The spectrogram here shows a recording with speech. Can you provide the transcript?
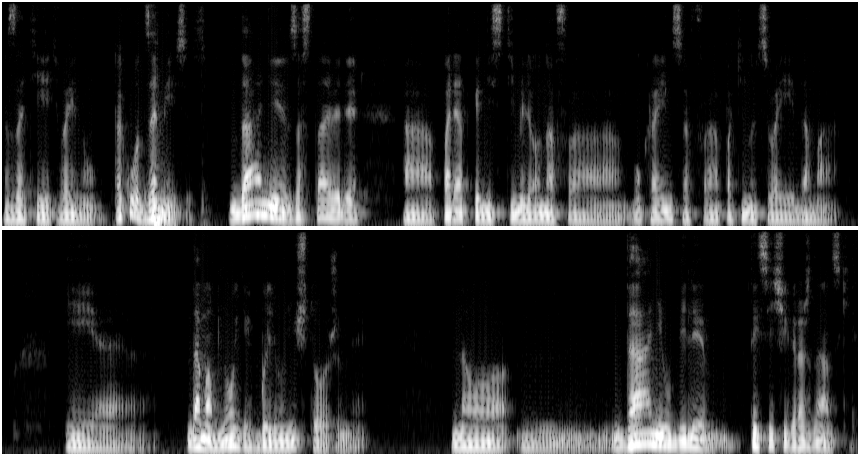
затеять войну. Так вот, за месяц. Да, они заставили порядка 10 миллионов украинцев покинуть свои дома. И э, дома многих были уничтожены. Но да, они убили тысячи гражданских.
